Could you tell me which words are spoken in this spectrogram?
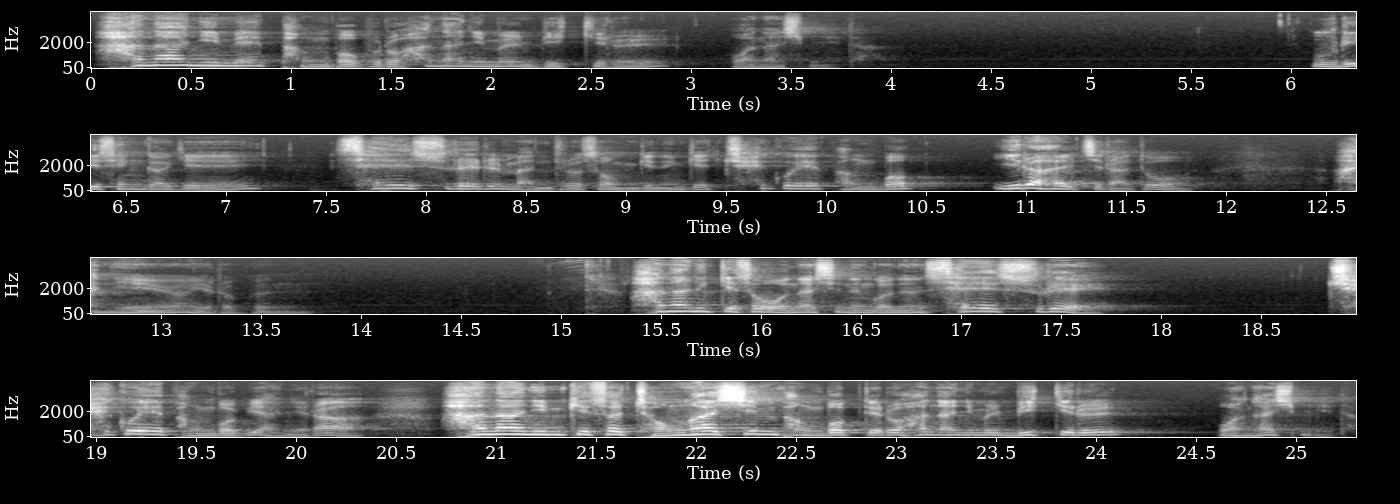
하나님의 방법으로 하나님을 믿기를 원하십니다. 우리 생각에 새 수레를 만들어서 옮기는 게 최고의 방법이라 할지라도 아니에요, 여러분. 하나님께서 원하시는 것은 새 수레 최고의 방법이 아니라 하나님께서 정하신 방법대로 하나님을 믿기를 원하십니다.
